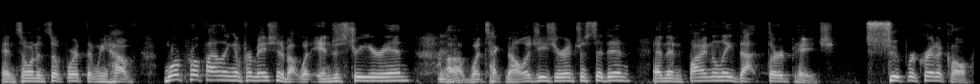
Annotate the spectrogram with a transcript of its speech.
and so on and so forth. Then we have more profiling information about what industry you're in, uh, what technologies you're interested in. And then finally, that third page super critical.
